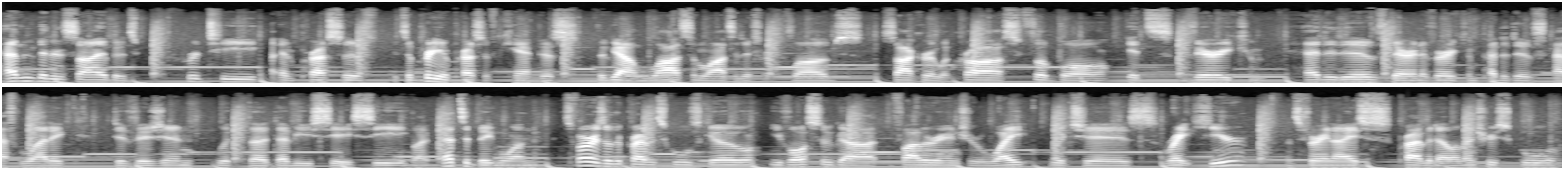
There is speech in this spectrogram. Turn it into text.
Haven't been inside, but it's pretty impressive. It's a pretty impressive campus. They've got lots and lots of different clubs soccer, lacrosse, football. It's very competitive. They're in a very competitive athletic division with the WCAC, but that's a big one. As far as other private schools go, you've also got Father Andrew White, which is right here. That's very nice. Private elementary school,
